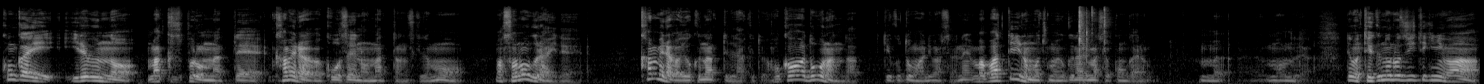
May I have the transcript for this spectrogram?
今回11の MAXPRO になってカメラが高性能になったんですけども、まあ、そのぐらいでカメラが良くなってるだけと。他はどうなんだっていうこともありますよね、まあ、バッテリーの持ちも良くなりました今回のものでは。でもテクノロジー的には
